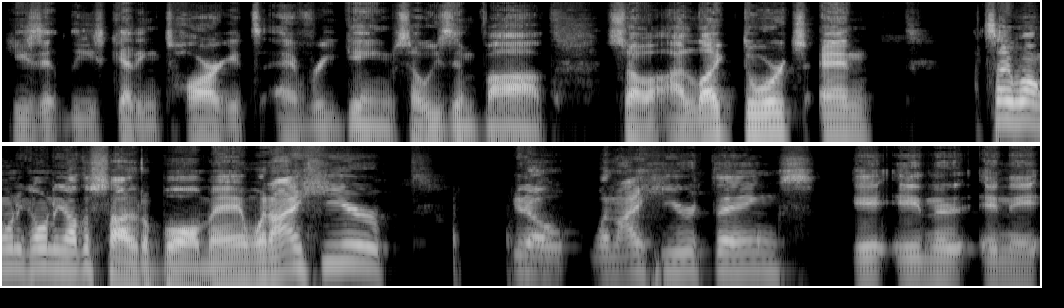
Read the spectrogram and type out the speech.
he's at least getting targets every game, so he's involved. So I like Dortch, and I'll tell you what, I'm going to go on the other side of the ball, man. When I hear, you know, when I hear things in the, in the,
